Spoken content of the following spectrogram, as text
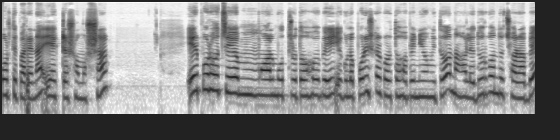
করতে পারে না। এই একটা সমস্যা। এরপর হচ্ছে মলমূত্র তো হবেই, এগুলো পরিষ্কার করতে হবে নিয়মিত না হলে দুর্গন্ধ ছড়াবে।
